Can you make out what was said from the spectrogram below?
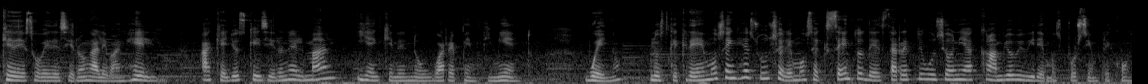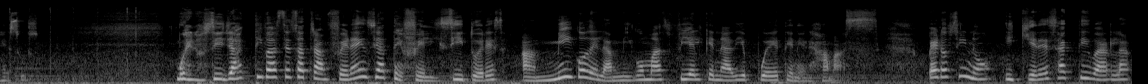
que desobedecieron al Evangelio aquellos que hicieron el mal y en quienes no hubo arrepentimiento. Bueno, los que creemos en Jesús seremos exentos de esta retribución y a cambio viviremos por siempre con Jesús. Bueno, si ya activaste esa transferencia, te felicito, eres amigo del amigo más fiel que nadie puede tener jamás. Pero si no y quieres activarla,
